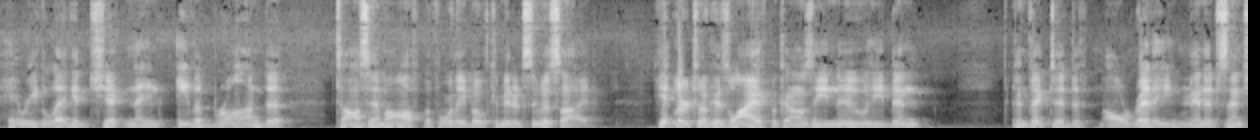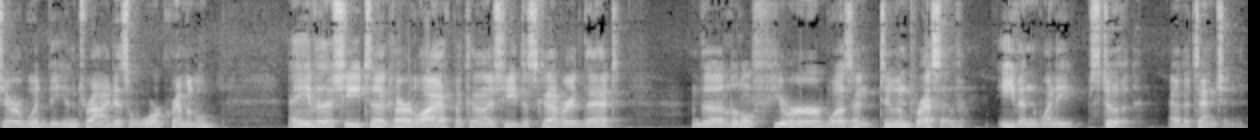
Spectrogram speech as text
hairy legged chick named Eva Braun to toss him off before they both committed suicide. Hitler took his life because he knew he'd been convicted already in absentia would be and tried as a war criminal. Ava, she took her life because she discovered that the little Fuhrer wasn't too impressive, even when he stood at attention.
